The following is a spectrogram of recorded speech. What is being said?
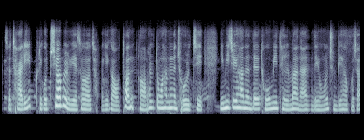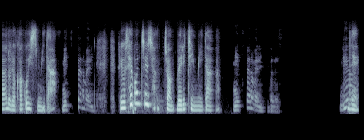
그래서 자립 그리고 취업을 위해서 자기가 어떤 어, 활동을 하면 좋을지 이미지 하는 데 도움이 될 만한 내용을 준비하고자 노력하고 있습니다. 그리고 세 번째 장점 메리트입니다. 네.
